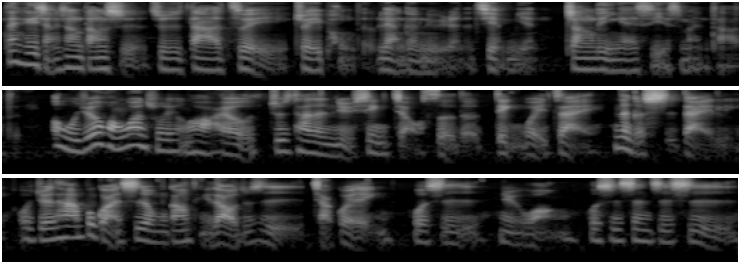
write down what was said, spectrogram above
但可以想象当时就是大家最追捧的两个女人的见面，张力应该是也是蛮大的。哦，我觉得皇冠处理很好，还有就是她的女性角色的定位在那个时代里，我觉得她不管是我们刚刚提到，就是贾桂林，或是女王，或是甚至是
